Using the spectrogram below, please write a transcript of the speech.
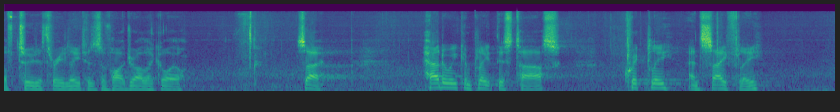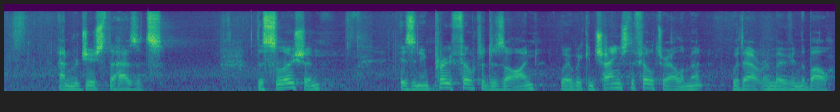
of two to three litres of hydraulic oil. So, how do we complete this task quickly and safely and reduce the hazards? The solution is an improved filter design where we can change the filter element without removing the bowl.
